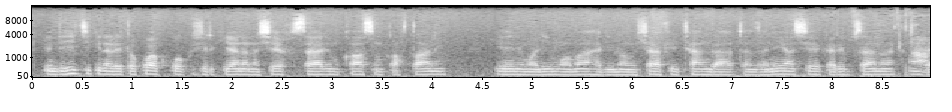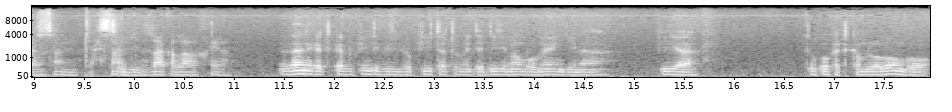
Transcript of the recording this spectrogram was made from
Kipindi hichi kinaletwa kwako kwa kushirikiana na Sheikh Salim Qasim Qahtani. Yeye ni mwalimu wa Mahadi Imam Shafi, Tanga, Tanzania. Sheikh, karibu sana katika Asante, asante, jazakallahu khair. Nadhani katika vipindi vilivyopita tumejadili mambo mengi na pia tuko katika mlolongo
